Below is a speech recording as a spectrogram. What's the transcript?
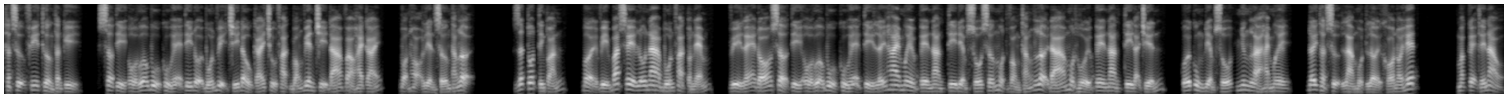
Thật sự phi thường thần kỳ, sở tỷ ổ ổ bụ cụ hệ tí đội bốn vị trí đầu cái chủ phạt bóng viên chỉ đá vào hai cái bọn họ liền sớm thắng lợi rất tốt tính toán bởi vì barcelona bốn phạt toàn ném vì lẽ đó sở tỷ ổ ổ bụ cụ hệ tỷ lấy 20 penalty điểm số sớm một vòng thắng lợi đá một hồi penalty đại chiến cuối cùng điểm số nhưng là 20, đây thật sự là một lời khó nói hết mặc kệ thế nào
